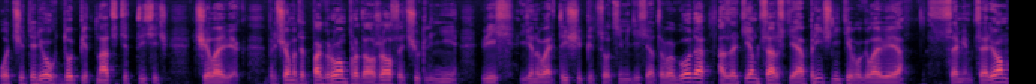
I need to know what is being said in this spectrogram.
от 4 до 15 тысяч человек. Причем этот погром продолжался чуть ли не весь январь 1570 года, а затем царские опричники во главе с самим царем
